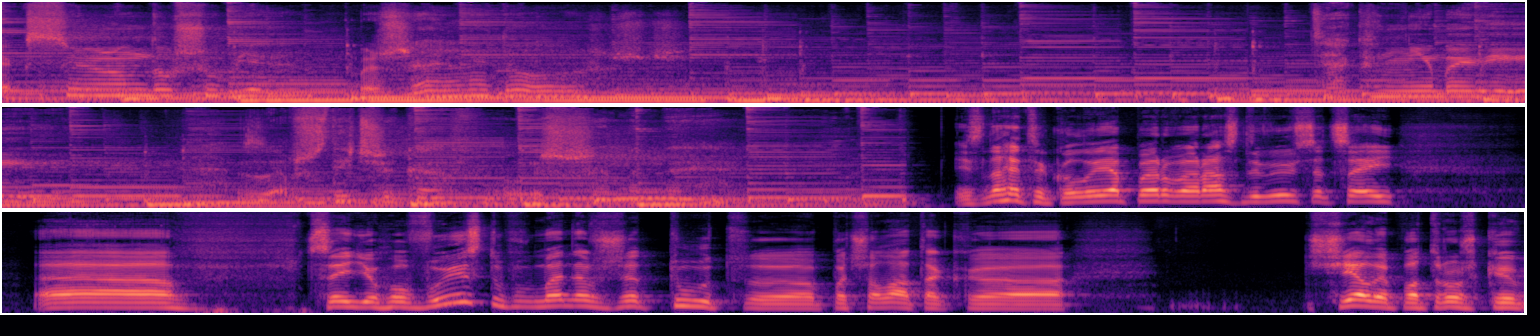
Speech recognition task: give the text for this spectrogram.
Як сильно душу б'є безжальний дощ? Так ніби він завжди чекав лише мене. І знаєте, коли я перший раз дивився цей. Е, цей його виступ, в мене вже тут е, почала так. Е, щелепа трошки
